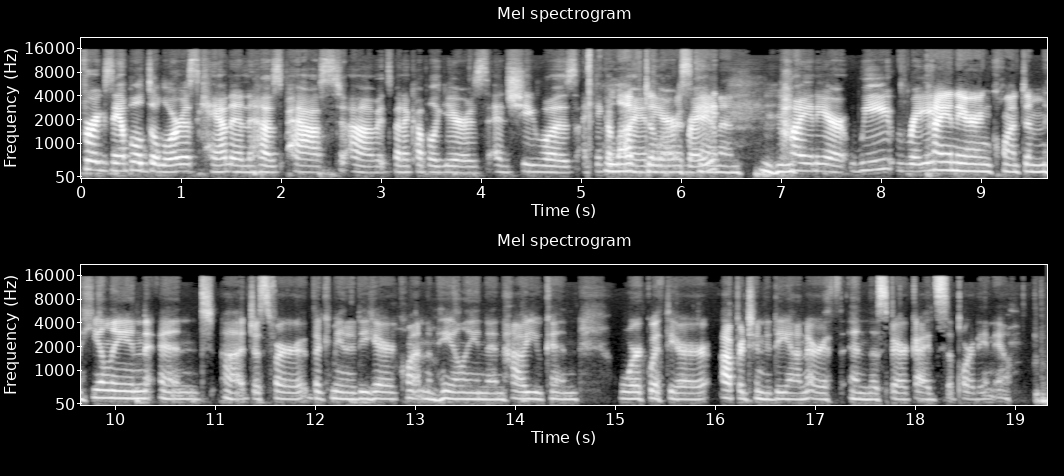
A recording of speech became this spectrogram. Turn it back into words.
for example, Dolores Cannon has passed. Um, it's been a couple of years, and she was, I think, a Love pioneer, Dolores right? Cannon. Mhm. Pioneer. We rate Pioneer in quantum healing and uh, just for the community here, quantum healing and how you can work with your opportunity on earth and the spirit guides supporting you.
